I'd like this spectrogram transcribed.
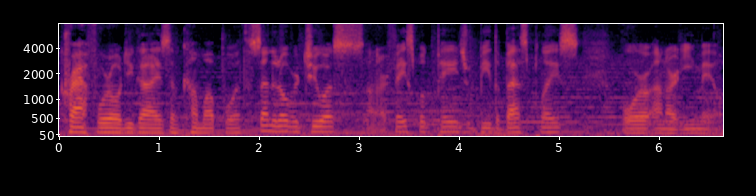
craft world you guys have come up with, send it over to us on our Facebook page would be the best place, or on our email.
